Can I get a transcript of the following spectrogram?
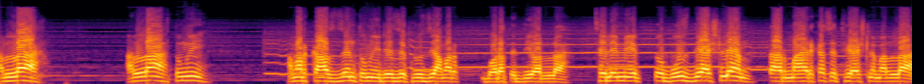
আল্লাহ আল্লাহ তুমি আমার কাজ যেন তুমি রেজেক রুজি আমার বরাতে দিও আল্লাহ। ছেলে মেয়ে তো বুঝ দিয়ে আসলাম তার মায়ের কাছে থুয়ে আসলাম আল্লাহ।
